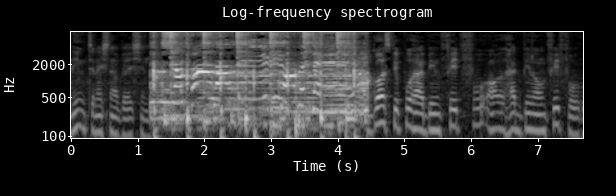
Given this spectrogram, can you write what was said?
New International Version. God's people have been faithful or had been unfaithful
